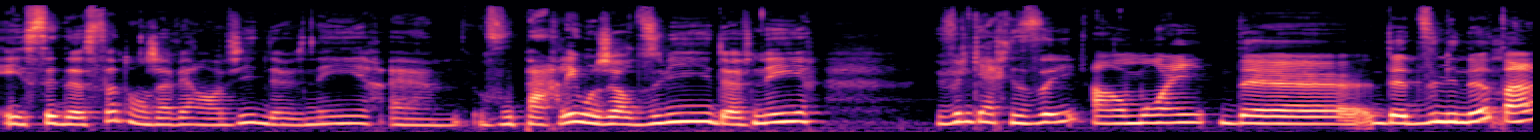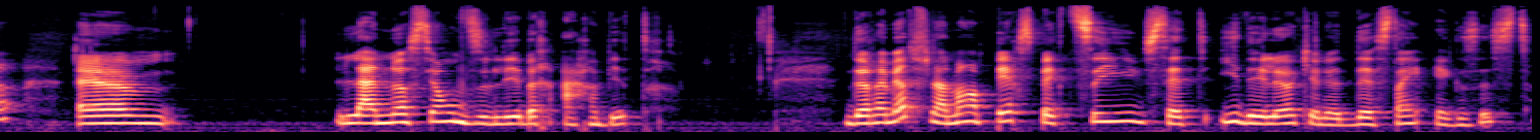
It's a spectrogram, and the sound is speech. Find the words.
Et c'est de ça dont j'avais envie de venir euh, vous parler aujourd'hui, de venir vulgariser en moins de, de 10 minutes hein, euh, la notion du libre arbitre de remettre finalement en perspective cette idée-là que le destin existe,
